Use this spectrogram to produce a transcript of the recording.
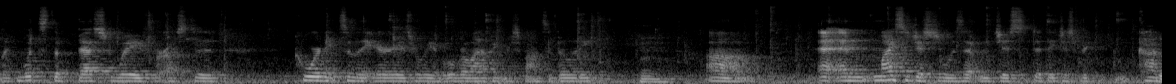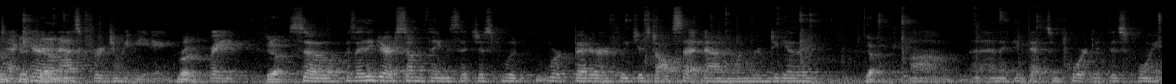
like, what's the best way for us to coordinate some of the areas where we have overlapping responsibility? Hmm. Um, a- and, my suggestion was that we just, that they just re- contact Okay, Karen and ask for a joint meeting. Right. Right? Yeah, So, because I think there are some things that just would work better if we just all sat down in one room together. yeah. Um, and I think that's important at this point.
